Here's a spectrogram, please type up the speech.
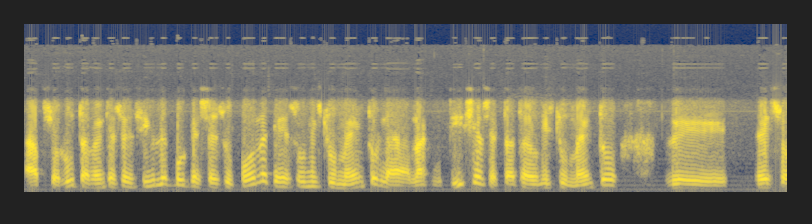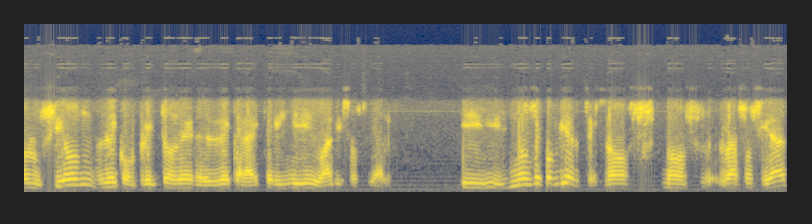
absolutamente sensible porque se supone que es un instrumento, la, la justicia se trata de un instrumento de, de solución de conflictos de, de carácter individual y social. y no se convierte. Nos, nos, la sociedad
